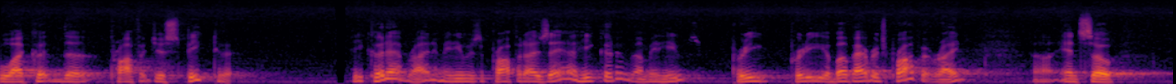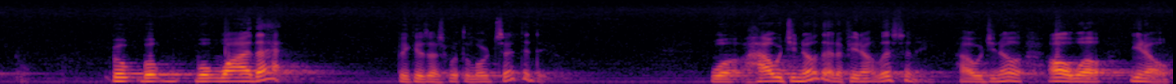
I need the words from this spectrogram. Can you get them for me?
Why couldn't the prophet just speak to it? He could have, right? I mean, he was a prophet Isaiah. He could have. I mean, he was pretty pretty above average prophet, right? Uh, and so, but but but why that? Because that's what the Lord said to do. Well, how would you know that if you're not listening? How would you know? Oh, well, you know,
